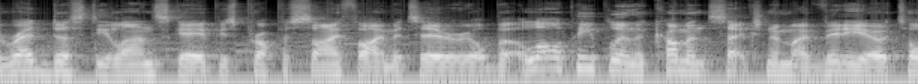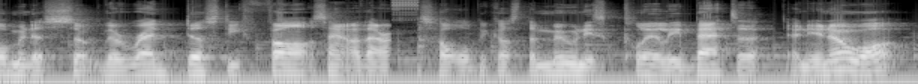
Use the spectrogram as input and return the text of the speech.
The red dusty landscape is proper sci-fi material, but a lot of people in the comments section of my video told me to suck the red dusty farts out of their asshole because the moon is clearly better. And you know what?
